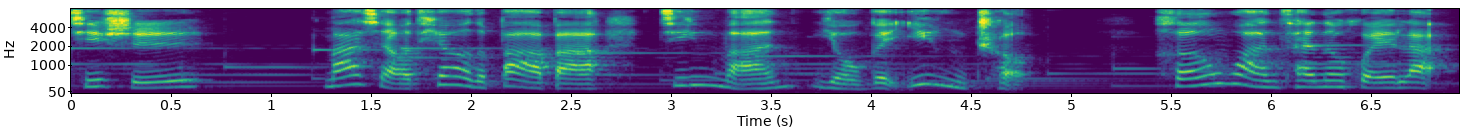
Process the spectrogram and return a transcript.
其实，马小跳的爸爸今晚有个应酬，很晚才能回来。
